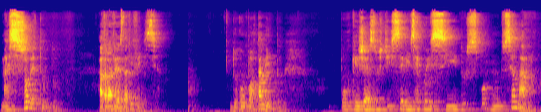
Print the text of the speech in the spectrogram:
mas, sobretudo, através da vivência, do comportamento. Porque Jesus disse: sereis reconhecidos por muitos se amarem.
